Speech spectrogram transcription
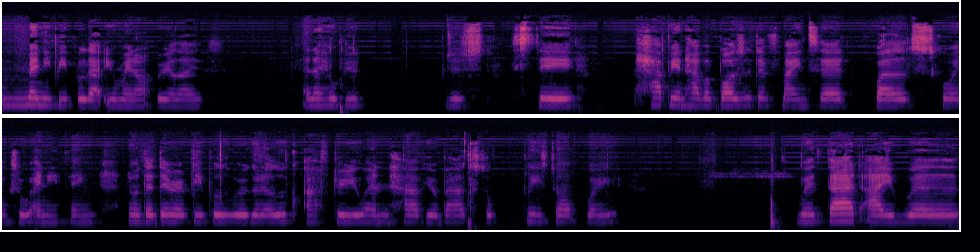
many people that you may not realize. And I hope you just stay happy and have a positive mindset whilst going through anything. Know that there are people who are going to look after you and have your back, so please don't worry. With that, I will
